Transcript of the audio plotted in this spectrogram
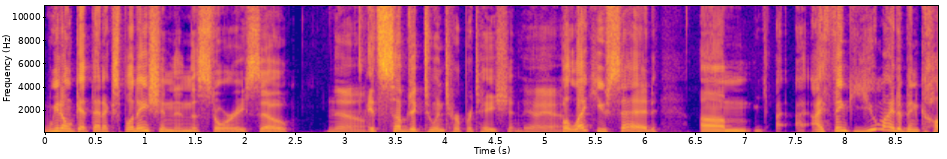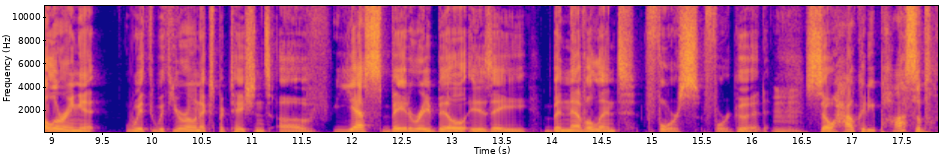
we don't get that explanation in the story, so No. it's subject to interpretation. Yeah, yeah. But like you said, um, I, I think you might have been coloring it with with your own expectations of yes, Beta Ray Bill is a benevolent force for good. Mm-hmm. So how could he possibly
